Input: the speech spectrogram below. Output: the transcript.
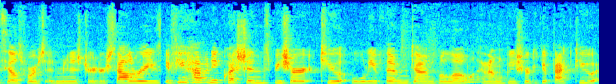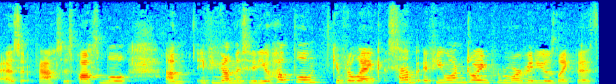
Salesforce administrator salaries. If you have any questions, be sure to leave them down below and I'll be sure to get back to you as fast as possible. Um, if you found this video helpful, give it a like, sub if you want to join for more videos like this.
